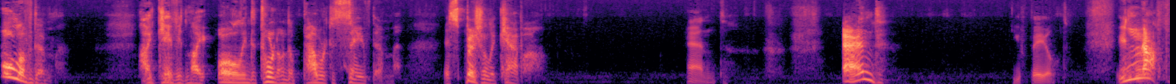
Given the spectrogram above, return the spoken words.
All of them. I gave it my all in the tournament of power to save them, especially Cabba. And. And. You failed. Enough!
